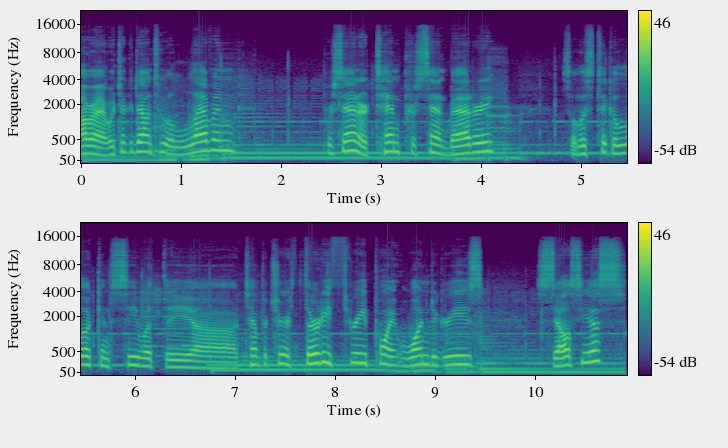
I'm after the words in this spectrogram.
All right, we took it down to 11% or 10% battery. So let's take a look and see what the uh, temperature, 33.1 degrees Celsius.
